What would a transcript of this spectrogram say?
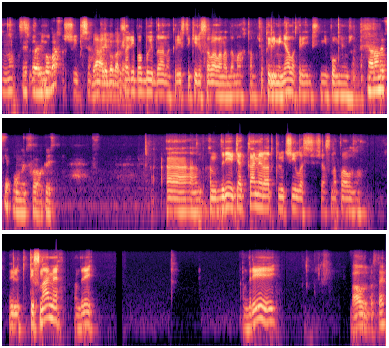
Это Алибаба? ошибся. да, Алибаба, За конечно. Алибабы, да, на крестике рисовала на домах, там что-то или меняла крест, не помню уже. Она на всех, по-моему, крестик. А, Андрей, у тебя камера отключилась, сейчас на паузу. Или ты с нами, Андрей? Андрей, Паузу поставь.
